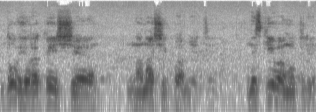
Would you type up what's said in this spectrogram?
довгі роки ще на нашій пам'яті. Низький вам уклін.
